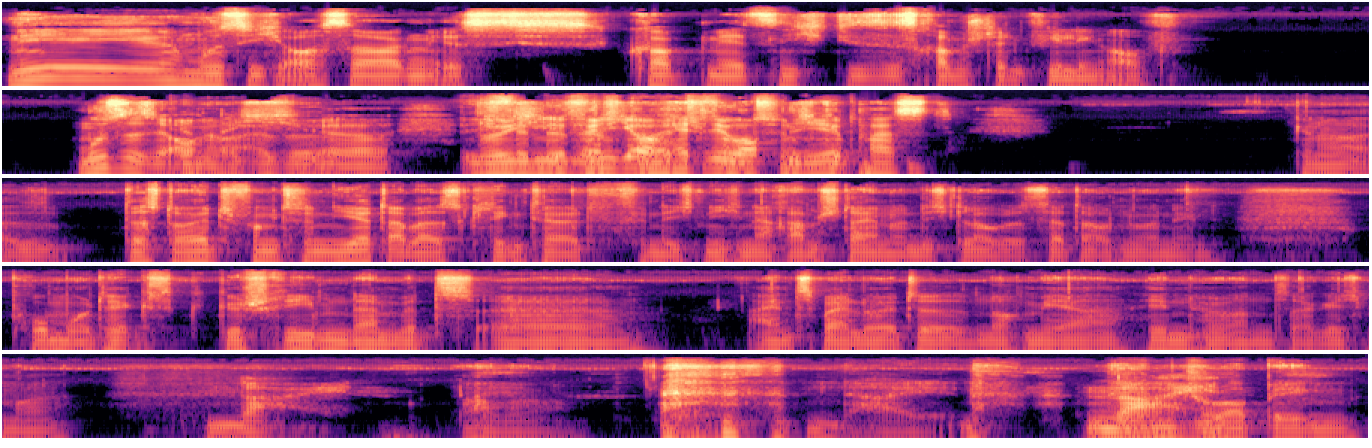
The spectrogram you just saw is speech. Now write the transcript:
nee, muss ich auch sagen, es kommt mir jetzt nicht dieses Rammstein-Feeling auf. Muss es ja auch Genau, nicht. also äh, ich ich, finde, finde das ich auch, hätte überhaupt nicht gepasst. Genau, also das Deutsch funktioniert, aber es klingt halt, finde ich, nicht nach Rammstein und ich glaube, das hat er auch nur in den Promotext geschrieben, damit äh, ein, zwei Leute noch mehr hinhören, sage ich mal. Nein. Aber nein. Nein. Dropping,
